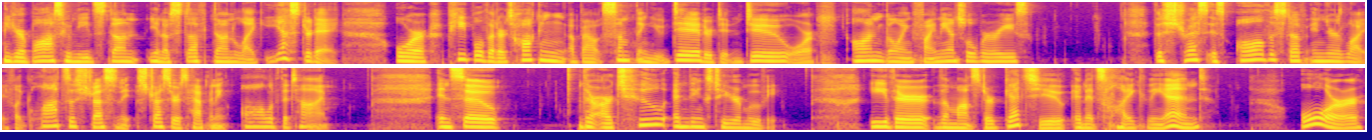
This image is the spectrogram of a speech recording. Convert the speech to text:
Your boss who needs done, you know, stuff done like yesterday, or people that are talking about something you did or didn't do, or ongoing financial worries. The stress is all the stuff in your life, like lots of stress stressors happening all of the time. And so there are two endings to your movie. Either the monster gets you and it's like the end, or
